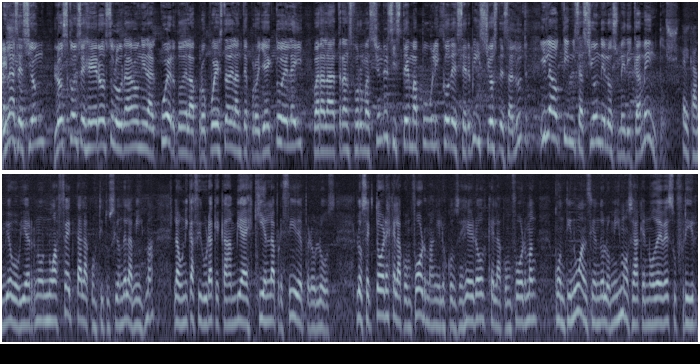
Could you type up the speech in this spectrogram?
En la sesión, los consejeros lograron el acuerdo de la propuesta del anteproyecto de ley para la transformación del sistema público de servicios de salud y la optimización de los medicamentos. El cambio de gobierno no afecta a la constitución de la misma, la única figura que cambia es quién la preside, pero los, los sectores que la conforman y los consejeros que la conforman continúan siendo lo mismo, o sea que no debe sufrir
